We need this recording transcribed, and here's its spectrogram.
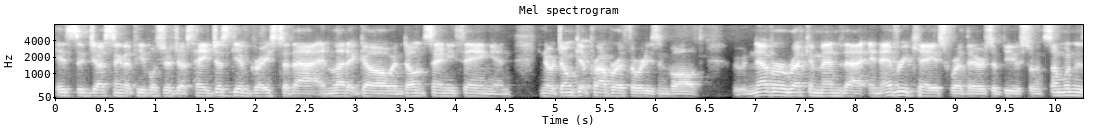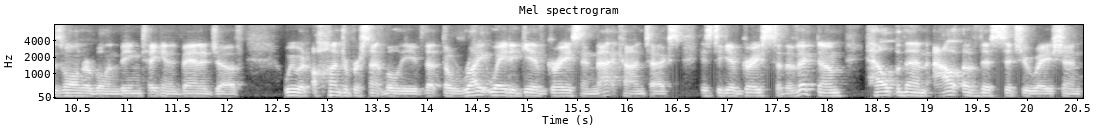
is suggesting that people should just, hey, just give grace to that and let it it go and don't say anything and you know don't get proper authorities involved we would never recommend that in every case where there's abuse so when someone is vulnerable and being taken advantage of we would 100% believe that the right way to give grace in that context is to give grace to the victim, help them out of this situation,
